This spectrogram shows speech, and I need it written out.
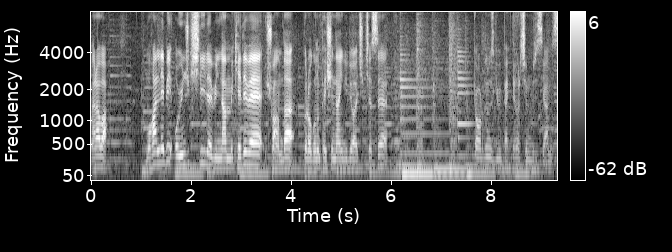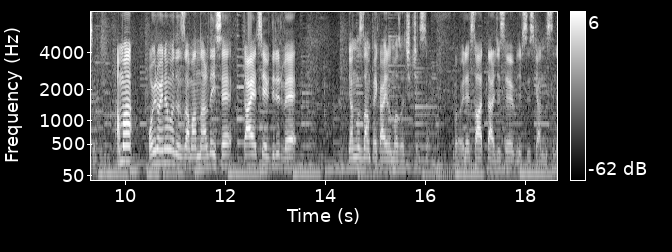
Merhaba. Muhallebi oyuncu kişiliğiyle bilinen bir kedi ve şu anda Grogu'nun peşinden gidiyor açıkçası. Gördüğünüz gibi pek de hırçın birisi kendisi. Ama oyun oynamadığın zamanlarda ise gayet sevdirir ve yanınızdan pek ayrılmaz açıkçası. Böyle saatlerce sevebilirsiniz kendisini.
